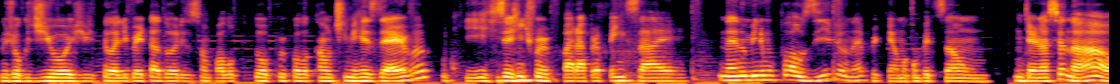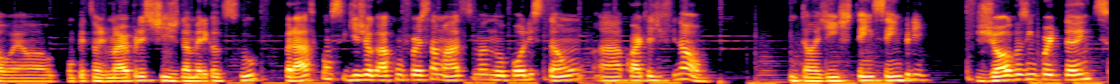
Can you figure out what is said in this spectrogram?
no jogo de hoje pela Libertadores, o São Paulo optou por colocar um time reserva, o que, se a gente for parar para pensar, é né, no mínimo plausível, né? Porque é uma competição internacional, é uma competição de maior prestígio da América do Sul, para conseguir jogar com força máxima no Paulistão a quarta de final. Então a gente tem sempre jogos importantes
